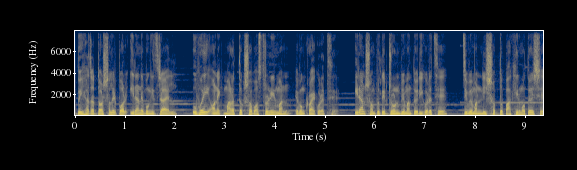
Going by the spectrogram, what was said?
দুই হাজার দশ সালের পর ইরান এবং ইসরায়েল উভয়ই অনেক মারাত্মক সব অস্ত্র নির্মাণ এবং ক্রয় করেছে। ইরান সম্প্রতি ড্রোন বিমান তৈরি করেছে, যে বিমান নিঃশব্দ পাখির মতো এসে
